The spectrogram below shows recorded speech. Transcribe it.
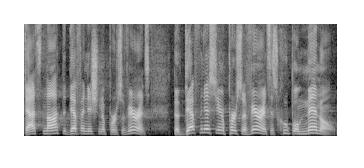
That's not the definition of perseverance. The definition of perseverance is hupomeno,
